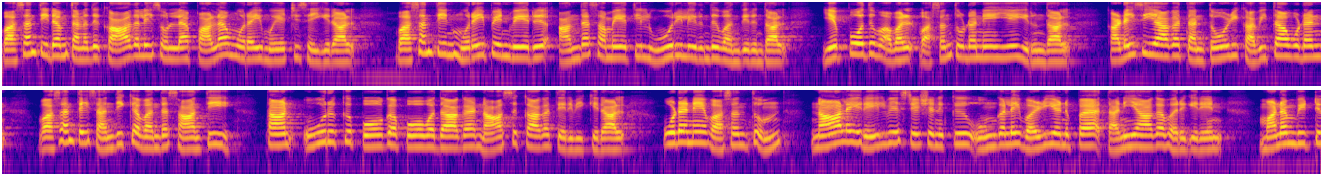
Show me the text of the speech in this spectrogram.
வசந்திடம் தனது காதலை சொல்ல பல முறை முயற்சி செய்கிறாள். வசந்தின் முறைப்பெண் வேறு அந்த சமயத்தில் ஊரிலிருந்து வந்திருந்தாள். எப்போதும் அவள் வசந்துடனேயே இருந்தாள். கடைசியாக தன் தோழி கவிதாவுடன் வசந்தை சந்திக்க வந்த சாந்தி தான் ஊருக்கு போக போவதாக நாசுக்காக தெரிவிக்கிறாள். உடனே வசந்தும் நாளை ரயில்வே ஸ்டேஷனுக்கு உங்களை வழியனுப்ப தனியாக வருகிறேன். மனம் விட்டு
